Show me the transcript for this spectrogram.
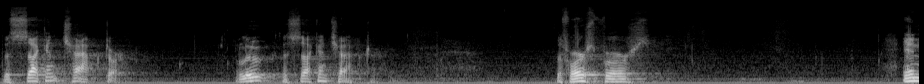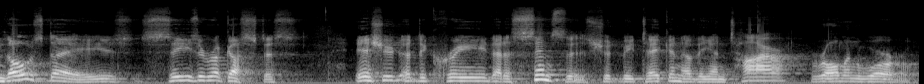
the second chapter. Luke, the second chapter. The first verse. In those days, Caesar Augustus issued a decree that a census should be taken of the entire Roman world.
